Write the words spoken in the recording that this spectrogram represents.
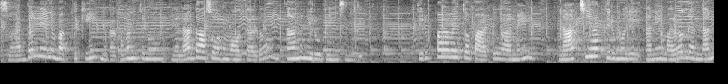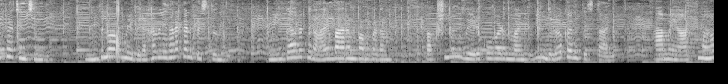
స్వార్థం లేని భక్తికి భగవంతును ఎలా దాసోహం అవుతాడో ఆమె నిరూపించింది. తిరుప్పావైతో పాటు ఆమె నాచియా తిరుమలి అనే మరో గ్రంథాన్ని రచించింది. ఇందులో ఆమె విరహ వేదన కనిపిస్తుంది. మేఘాలకు రాయబారం పంపడం పక్షులను వేడుకోవడం వంటివి ఇందులో కనిపిస్తాయి. ఆమె ఆత్మ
